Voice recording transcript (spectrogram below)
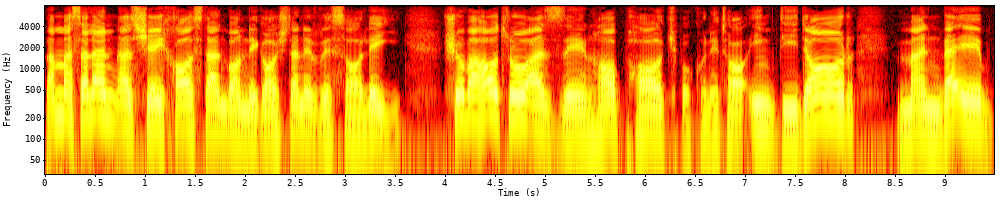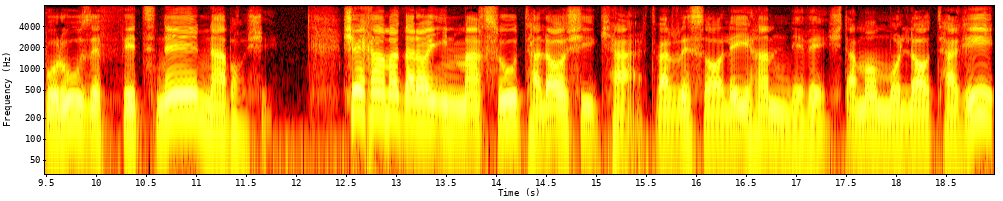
و مثلا از شیخ خواستند با نگاشتن رساله ای شبهات رو از ذهنها پاک بکنه تا این دیدار منبع بروز فتنه نباشه. شیخ احمد برای این مقصود تلاشی کرد و رساله هم نوشت اما ملا تقی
